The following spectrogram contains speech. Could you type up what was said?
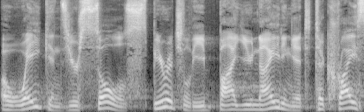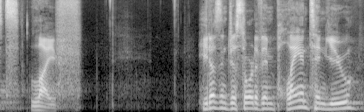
awakens your soul spiritually by uniting it to Christ's life. He doesn't just sort of implant in you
